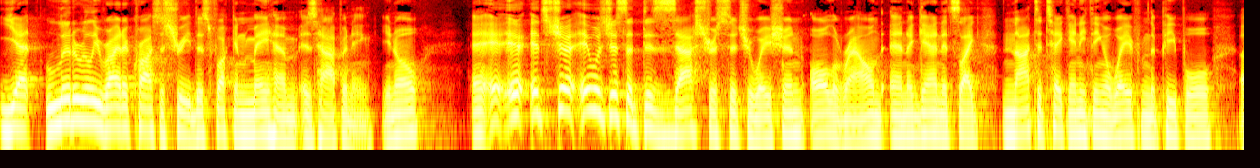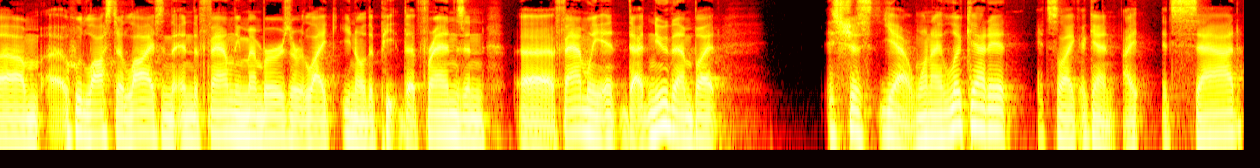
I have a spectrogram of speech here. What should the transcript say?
yet literally right across the street this fucking mayhem is happening you know it, it, it's just it was just a disastrous situation all around. And again it's like not to take anything away from the people um, uh, who lost their lives and the, and the family members or like you know the the friends and uh, family that knew them. But it's just yeah when i look at it it's like again i it's sad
